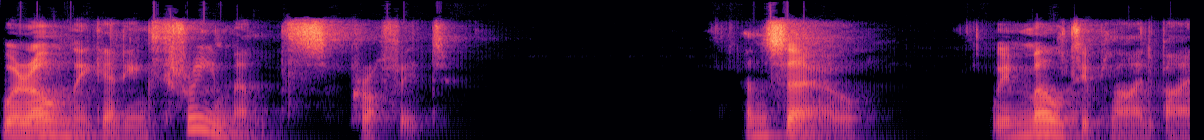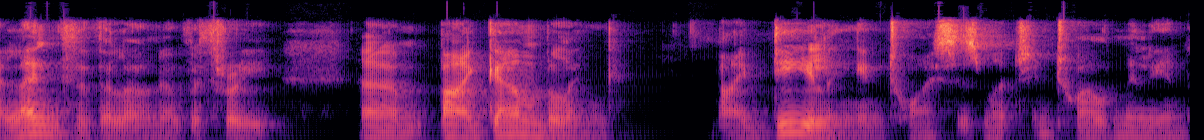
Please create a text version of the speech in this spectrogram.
we're only getting three months' profit. And so, we multiplied by length of the loan over three um, by gambling, by dealing in twice as much in 12 million,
